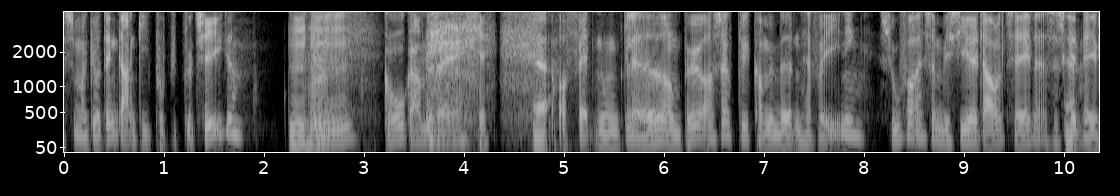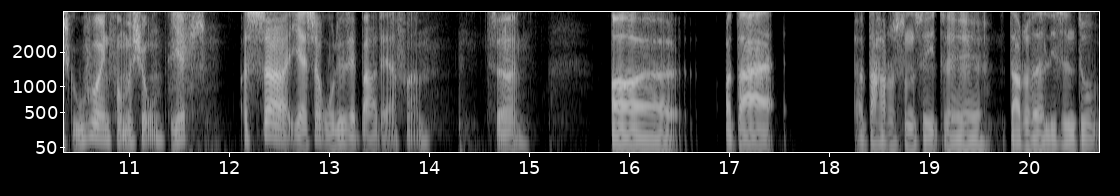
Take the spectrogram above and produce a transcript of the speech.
som jeg gjorde dengang, gik på biblioteket, Mm-hmm. Gode gamle dage. Ja. og fandt nogle blade og nogle bøger, og så blev kom jeg med i den her forening, SUFOI, som vi siger i daglig tale, altså Skandinavisk ja. UFO-information. Jeps. Og så, ja, så rullede det bare derfra. Så Og, og, der, og der har du sådan set, øh, der har du været lige siden, du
